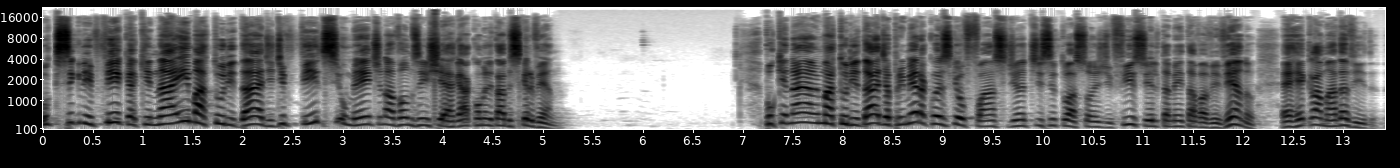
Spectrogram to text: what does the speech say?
O que significa que na imaturidade dificilmente nós vamos enxergar como ele estava escrevendo. Porque na imaturidade, a primeira coisa que eu faço diante de situações difíceis, ele também estava vivendo, é reclamar da vida.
